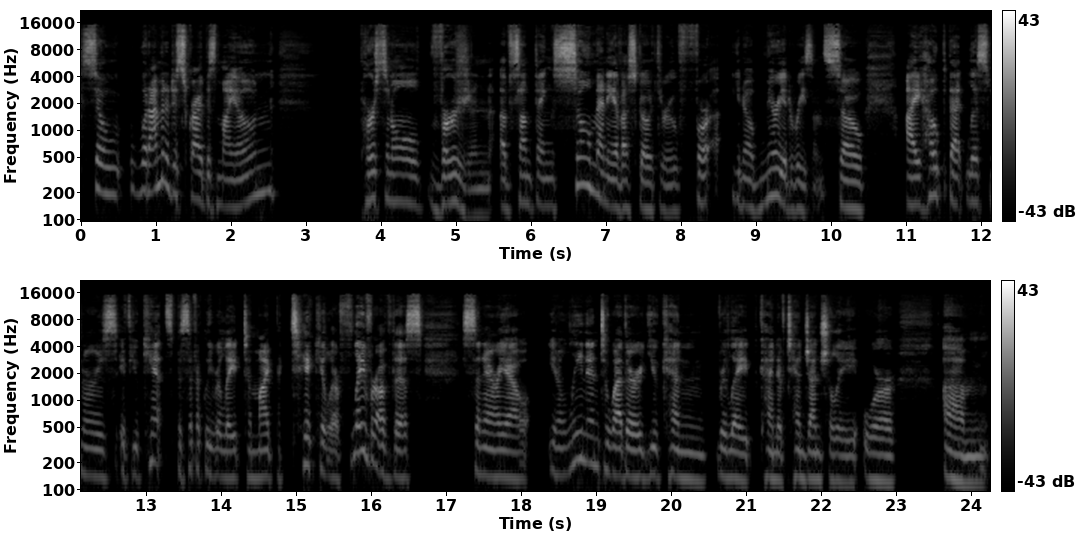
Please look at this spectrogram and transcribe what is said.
so what I'm going to describe is my own personal version of something so many of us go through for you know myriad reasons. So i hope that listeners if you can't specifically relate to my particular flavor of this scenario you know lean into whether you can relate kind of tangentially or um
